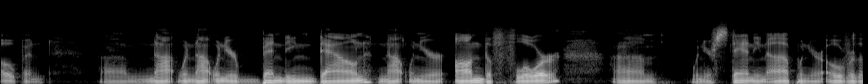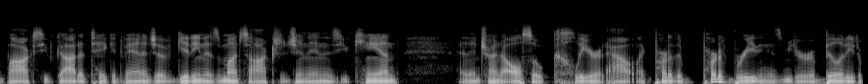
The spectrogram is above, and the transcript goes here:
open. Um, not when not when you're bending down, not when you're on the floor. Um, when you're standing up, when you're over the box, you've got to take advantage of getting as much oxygen in as you can, and then trying to also clear it out. Like part of the part of breathing is your ability to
